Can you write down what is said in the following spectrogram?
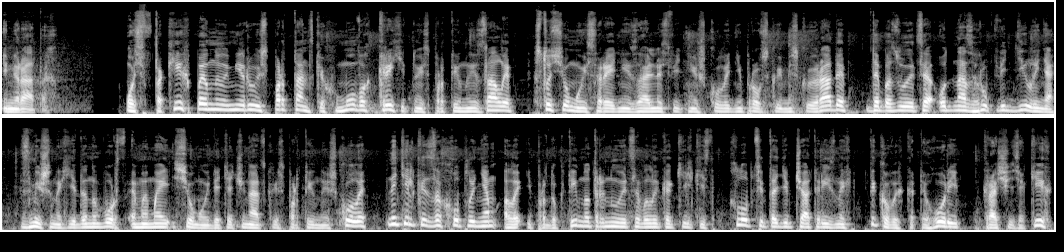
Еміратах. Ось в таких певною мірою спартанських умовах крихітної спортивної зали 107-ї середньої загальноосвітньої школи Дніпровської міської ради, де базується одна з груп відділення змішаних єдиноборств ММА 7-ї дитячо-юнацької спортивної школи, не тільки з захопленням, але і продуктивно тренується велика кількість хлопців та дівчат різних вікових категорій, кращі з яких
